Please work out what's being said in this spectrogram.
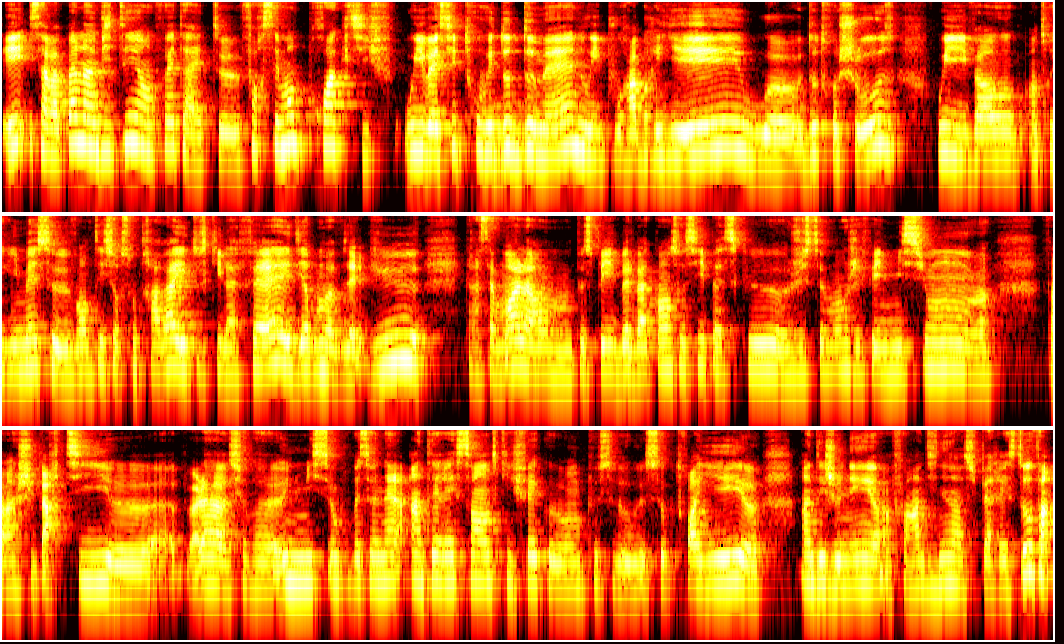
Et ça va pas l'inviter en fait à être forcément proactif. Où il va essayer de trouver d'autres domaines où il pourra briller ou euh, d'autres choses où il va entre guillemets se vanter sur son travail et tout ce qu'il a fait et dire bon bah vous avez vu grâce à moi là on peut se payer de belles vacances aussi parce que euh, justement j'ai fait une mission euh, Enfin, je suis partie euh, voilà, sur euh, une mission professionnelle intéressante qui fait qu'on peut s'octroyer euh, un déjeuner, enfin un dîner dans un super resto. Enfin,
